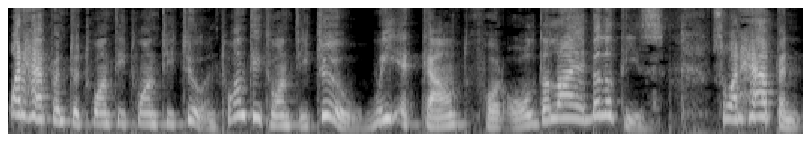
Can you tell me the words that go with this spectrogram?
What happened to 2022? In 2022, we account for all the liabilities. So what happened?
